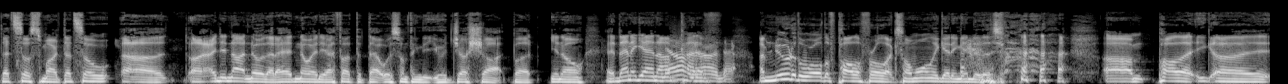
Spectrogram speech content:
That's so smart. That's so. Uh, I did not know that. I had no idea. I thought that that was something that you had just shot. But you know, and then again, I'm No, kind no, of. no. I'm new to the world of Paula Froelich, so I'm only getting into this. um, Paula, uh,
